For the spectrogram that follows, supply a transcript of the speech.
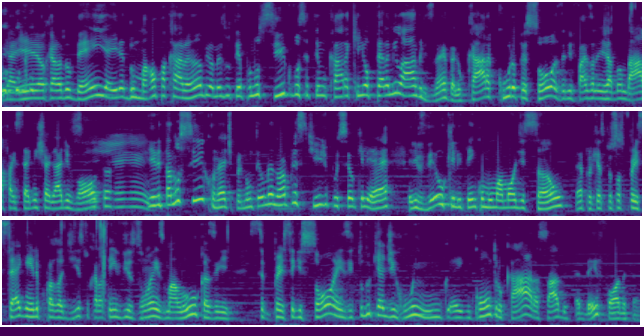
E aí ele é o cara do bem, e aí ele é do mal pra caramba, e ao mesmo tempo no circo você tem um cara que ele opera milagres, né, velho? O cara cura pessoas, ele faz aleijado andar, faz cego enxergar de volta. E ele tá no circo, né? Tipo, ele não tem o menor prestígio por ser o que ele é. Ele vê o que ele tem como uma maldição, né? Porque as pessoas perseguem ele por causa disso. O cara tem visões malucas e se- perseguições e tudo que é de ruim en- encontra o cara, sabe? É bem foda, cara.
